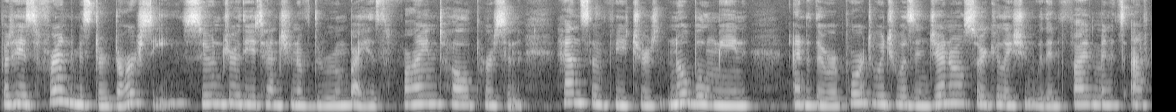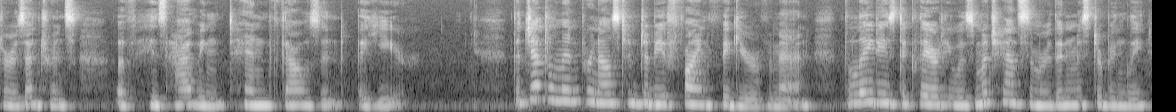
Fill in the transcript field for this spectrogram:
but his friend Mr. Darcy soon drew the attention of the room by his fine tall person, handsome features, noble mien, and the report which was in general circulation within five minutes after his entrance of his having ten thousand a year. The gentlemen pronounced him to be a fine figure of a man. The ladies declared he was much handsomer than Mr. Bingley,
